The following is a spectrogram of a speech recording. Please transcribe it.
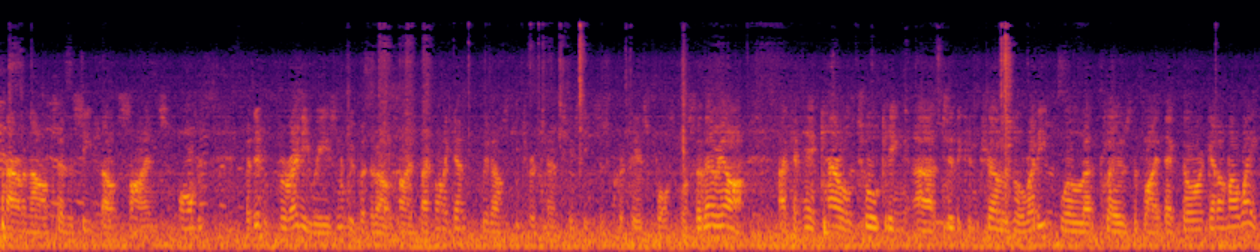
Carol and I'll turn the seatbelt signs off, but if for any reason we put the belt signs back on again, we'd ask you to return to your seats as quickly as possible. So there we are. I can hear Carol talking uh, to the controllers already. We'll uh, close the flight deck door and get on our way.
